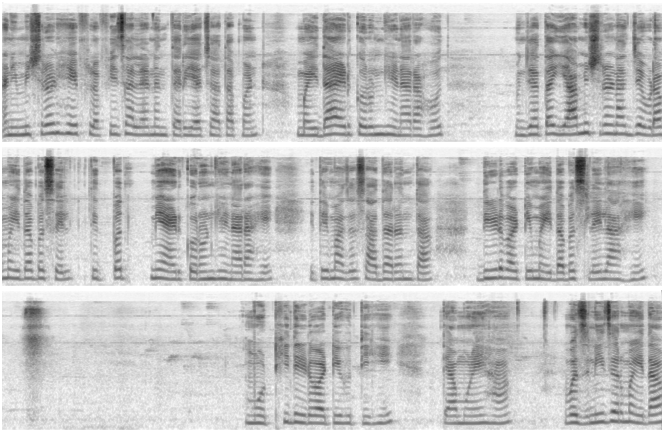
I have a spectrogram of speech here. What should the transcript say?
आणि मिश्रण हे फ्लफी झाल्यानंतर याच्यात आपण मैदा ॲड करून घेणार आहोत. म्हणजे आता या मिश्रणात जेवढा मैदा बसेल तितपत मी ॲड करून घेणार आहे. इथे माझा साधारणतः दीड वाटी मैदा बसलेला आहे. मोठी दीड वाटी होती ही. त्यामुळे हा वजनी जर मैदा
